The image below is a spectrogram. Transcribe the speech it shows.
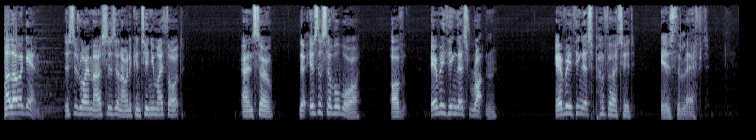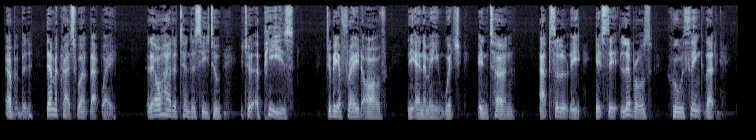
Hello again. This is Roy Masters, and I want to continue my thought. And so there is a civil war of everything that's rotten everything that's perverted is the left. Uh, but, but, Democrats weren't that way. They all had a tendency to to appease, to be afraid of the enemy, which in turn, absolutely, it's the liberals who think that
